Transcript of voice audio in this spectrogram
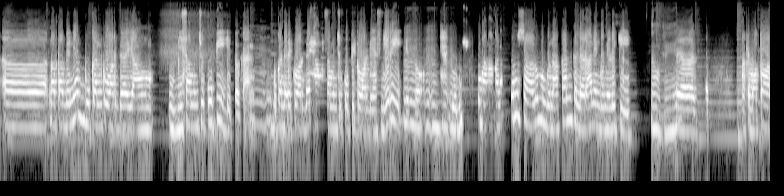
eh, notabene bukan keluarga yang bisa mencukupi gitu kan. Hmm. Bukan dari keluarga yang bisa mencukupi keluarganya sendiri gitu. Hmm, hmm, hmm, hmm. Jadi ke mana-mana pun selalu menggunakan kendaraan yang gue miliki, Oke. Ya, pakai motor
